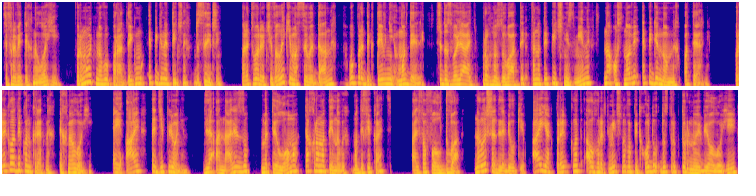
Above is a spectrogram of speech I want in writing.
Цифрові технології формують нову парадигму епігенетичних досліджень, перетворюючи великі масиви даних у предиктивні моделі, що дозволяють прогнозувати фенотипічні зміни на основі епігеномних патернів, приклади конкретних технологій AI та Deep Learning для аналізу метилома та хроматинових модифікацій, AlphaFold 2 не лише для білків, а й як приклад алгоритмічного підходу до структурної біології,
